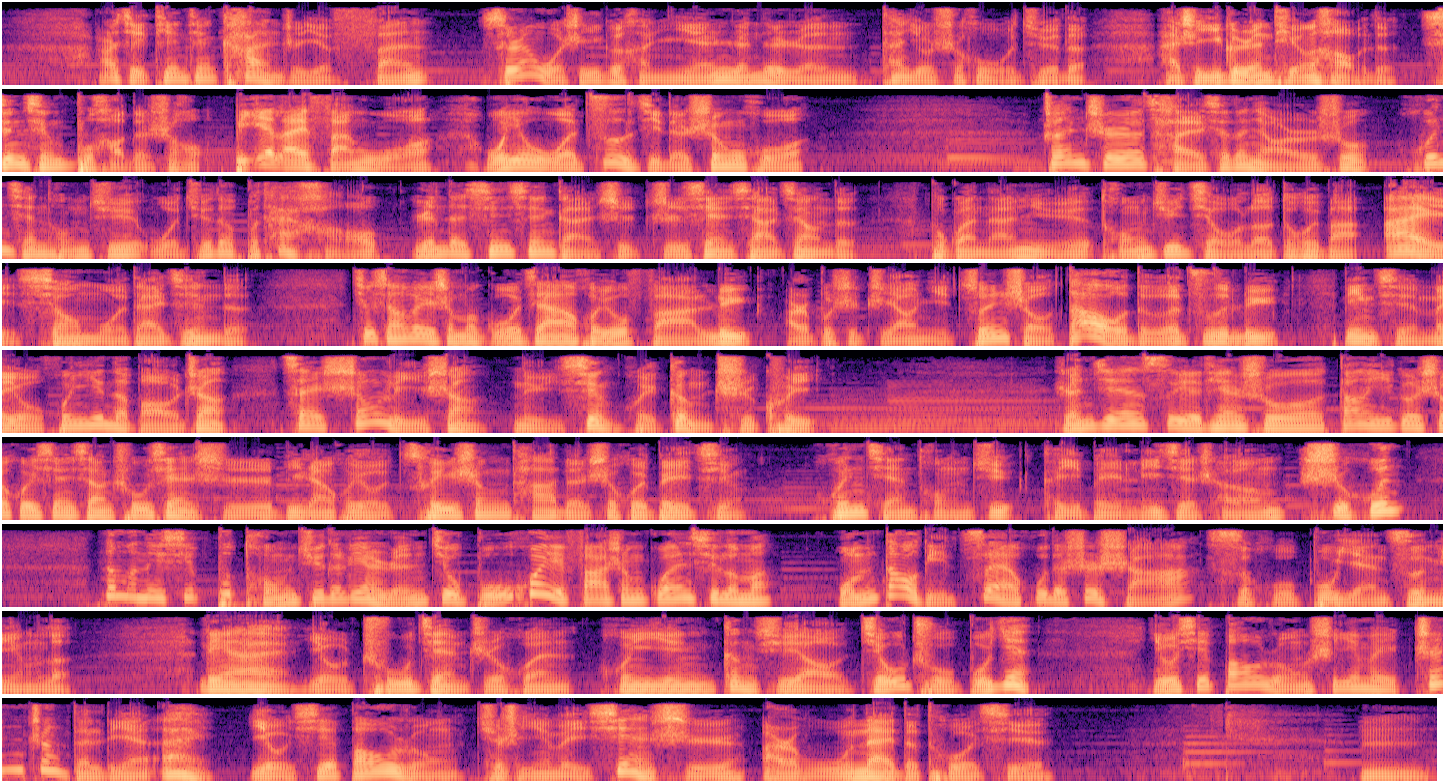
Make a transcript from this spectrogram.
而且天天看着也烦。虽然我是一个很粘人的人，但有时候我觉得还是一个人挺好的。心情不好的时候，别来烦我，我有我自己的生活。专吃彩霞的鸟儿说，婚前同居我觉得不太好，人的新鲜感是直线下降的。不管男女，同居久了都会把爱消磨殆尽的。就像为什么国家会有法律，而不是只要你遵守道德自律。并且没有婚姻的保障，在生理上女性会更吃亏。人间四月天说，当一个社会现象出现时，必然会有催生它的社会背景。婚前同居可以被理解成试婚，那么那些不同居的恋人就不会发生关系了吗？我们到底在乎的是啥？似乎不言自明了。恋爱有初见之欢，婚姻更需要久处不厌。有些包容是因为真正的怜爱，有些包容却是因为现实而无奈的妥协。嗯，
